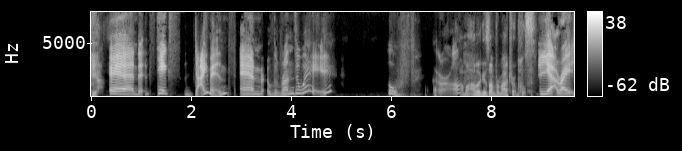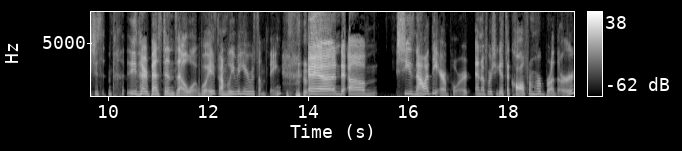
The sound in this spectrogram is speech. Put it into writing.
yeah. and takes diamonds and runs away. Oof, girl. I'm, gonna get something for my troubles. Yeah, right. She's in her best Denzel voice. I'm leaving here with something. and um she's now at the airport and of course she gets a call from her brother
